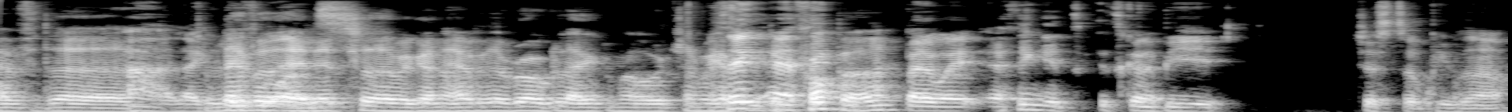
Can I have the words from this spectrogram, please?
have the Ah, like level editor. We're gonna have the roguelike mode, and we I have think, the I think, proper. by the way, I think it's it's gonna be just so people know,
